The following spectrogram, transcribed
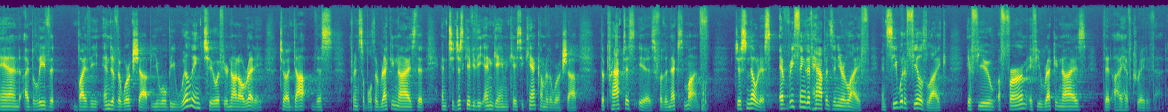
And I believe that by the end of the workshop, you will be willing to, if you're not already, to adopt this principle, to recognize that, and to just give you the end game in case you can't come to the workshop. The practice is for the next month, just notice everything that happens in your life and see what it feels like if you affirm, if you recognize that I have created that.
